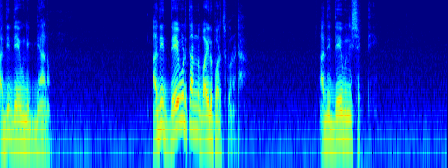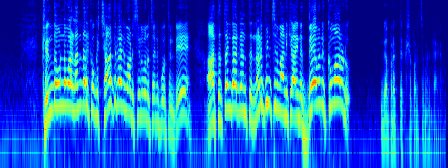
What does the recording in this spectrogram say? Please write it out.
అది దేవుని జ్ఞానం. అది దేవుడు తన్ను బయలుపరుచుకున్నట. అది దేవుని శక్తి. క్రింద ఉన్న వాళ్ళందరికీ ఒక చాతగాని వాడు సిలువలో చనిపోతుంటే ఆ తత్వంగాన్ని అంత నడిపించిన వానికి ఆయన దేవుని కుమారుడు. గా ప్రత్యక్షపరచబడ్డాడు.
